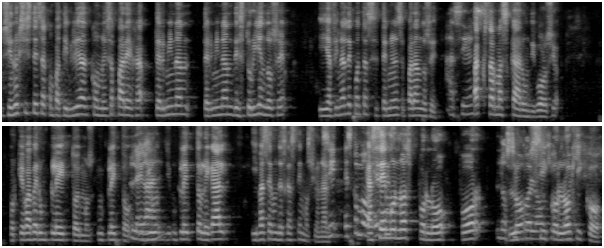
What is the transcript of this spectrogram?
si no existe esa compatibilidad con esa pareja, terminan, terminan destruyéndose y a final de cuentas se terminan separándose. Así es. Va a costar más caro un divorcio porque va a haber un pleito, un pleito, Legal. un pleito legal y va a ser un desgaste emocional. Sí, es como. ese es Casémonos por lo, por lo lo psicológico. psicológico.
